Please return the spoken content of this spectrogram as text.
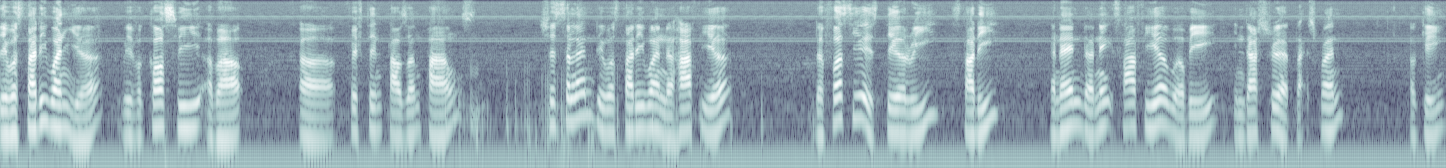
they will study one year with a cost fee about uh, fifteen thousand pounds. Switzerland they will study one and a half year. The first year is theory study, and then the next half year will be industrial attachment. Okay,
